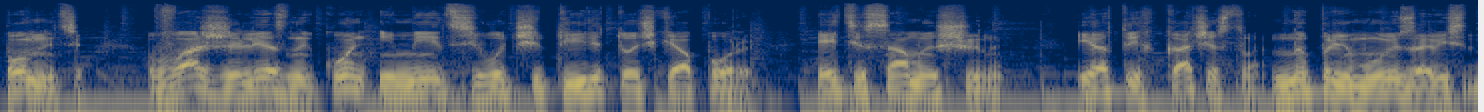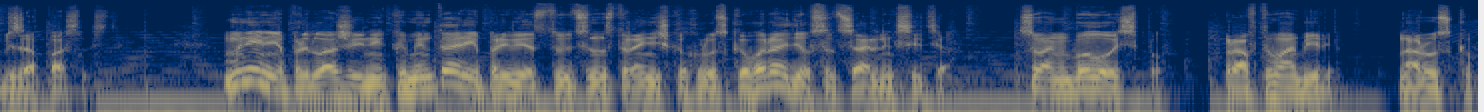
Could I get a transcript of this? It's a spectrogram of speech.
Помните, ваш железный конь имеет всего четыре точки опоры. Эти самые шины. И от их качества напрямую зависит безопасность. Мнения, предложения и комментарии приветствуются на страничках Русского радио в социальных сетях. С вами был Осипов. Про автомобили на русском.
